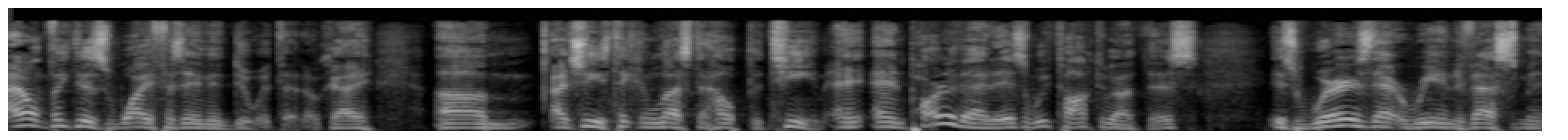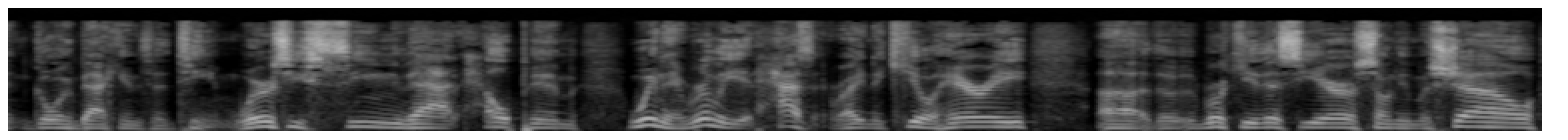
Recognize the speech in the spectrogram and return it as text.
I don't think his wife has anything to do with it. Okay. Um, I think he's taking less to help the team. And, and part of that is, we've talked about this, is where is that reinvestment going back into the team? Where is he seeing that help him win it? Really, it hasn't, right? N'Keal Harry, uh, the rookie this year, Sony Michel,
